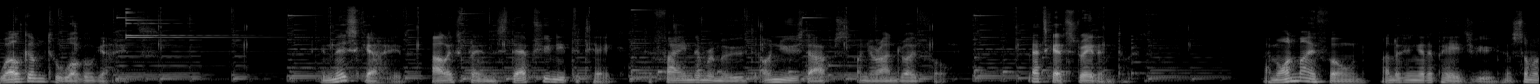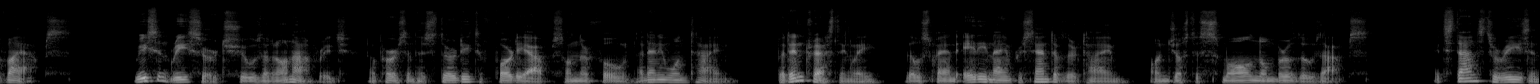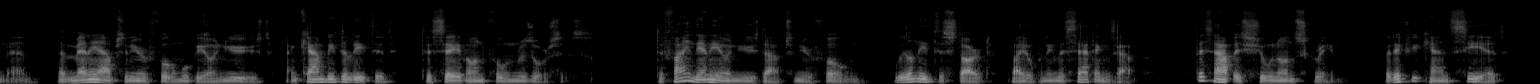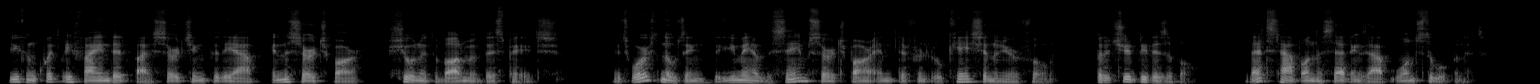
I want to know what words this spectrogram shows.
Welcome to Woggle Guides. In this guide, I'll explain the steps you need to take to find and remove unused apps on your Android phone. Let's get straight into it. I'm on my phone and looking at a page view of some of my apps. Recent research shows that on average, a person has 30 to 40 apps on their phone at any one time. But interestingly, they'll spend 89% of their time on just a small number of those apps. It stands to reason then that many apps in your phone will be unused and can be deleted to save on phone resources. To find any unused apps in your phone, we'll need to start by opening the Settings app. This app is shown on screen, but if you can't see it, you can quickly find it by searching for the app in the search bar shown at the bottom of this page. It's worth noting that you may have the same search bar in a different location on your phone, but it should be visible. Let's tap on the Settings app once to open it.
